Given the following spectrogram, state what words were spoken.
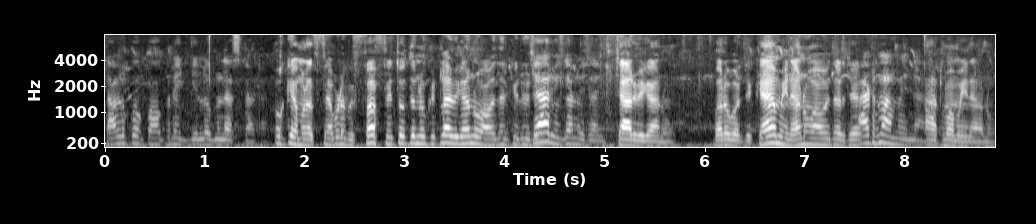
તાલુકો કોકરેજ જિલ્લો બનાસકાંઠા. ઓકે હમણાં આપણે વિશ્વાસ સિત્તોતેરનું કેટલા વીઘાનું વાવેતર કર્યું ચાર વીઘાનું સાહેબ. ચાર વીઘાનું. બરોબર છે. કયા મહિનાનું વાવેતર છે? આઠમા મહિના આઠમા મહિનાનું.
